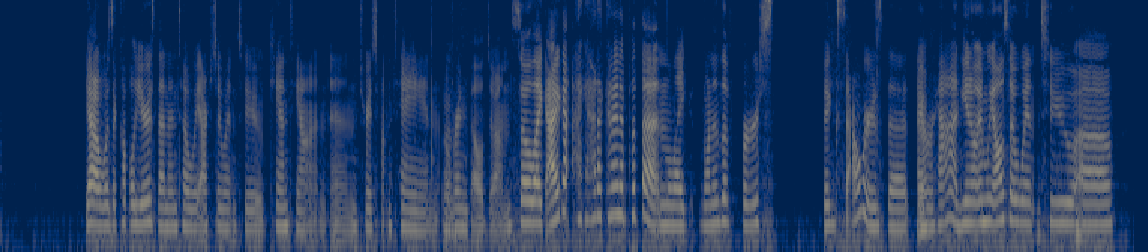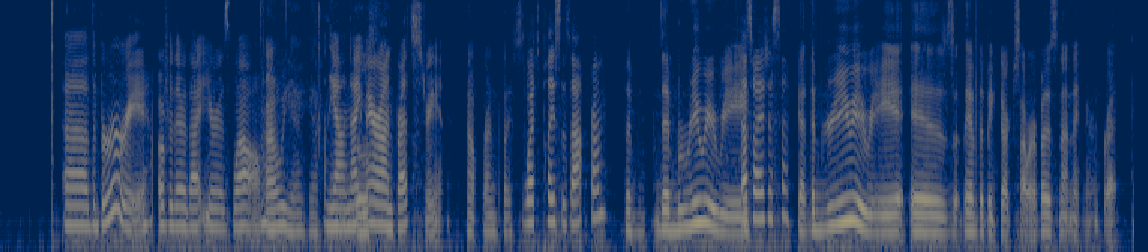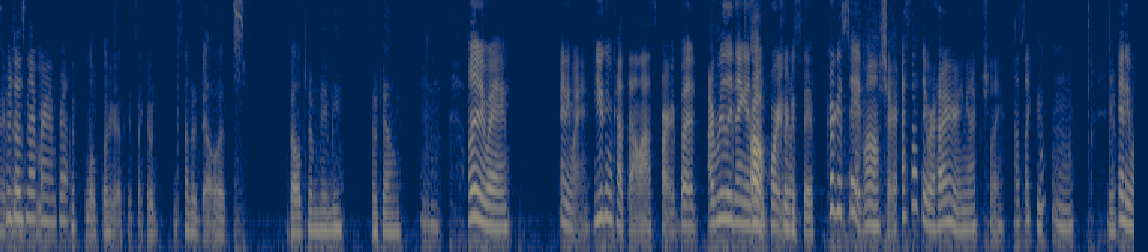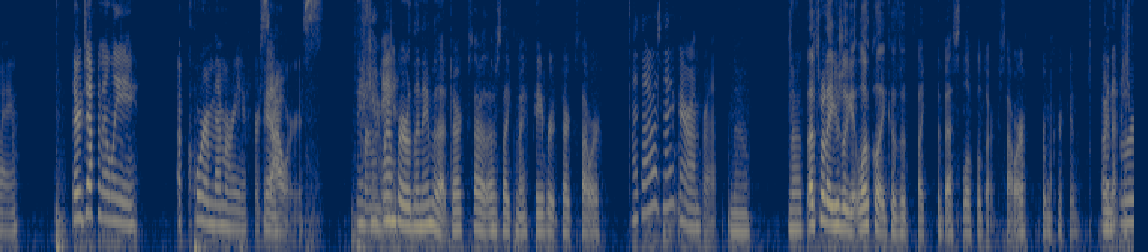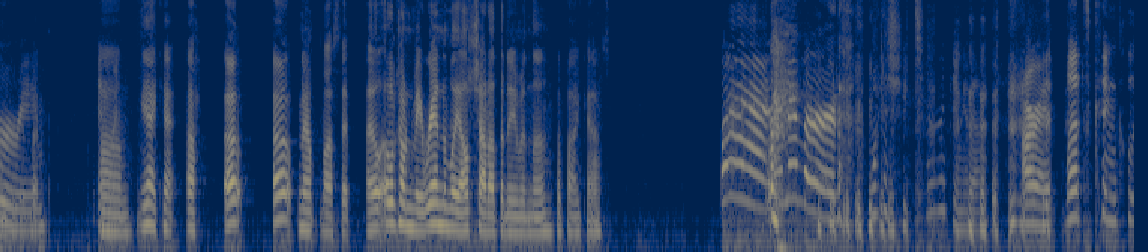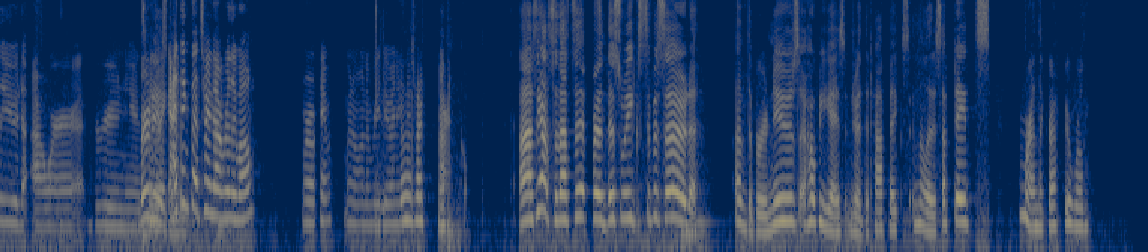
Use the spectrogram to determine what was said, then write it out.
yeah, it was a couple years then until we actually went to Cantillon and Trace Fontaine over in Belgium. So like I got I gotta kind of put that in like one of the first big sours that I ever had, you know. And we also went to uh, uh, the brewery over there that year as well. Oh yeah, yeah. Yeah, Nightmare on Brett Street. No, wrong place. What place is that from? The the brewery. That's what I just said. yeah. The brewery is they have the big dark sour, but it's not Nightmare and Brett. Who does Nightmare on Brett? It's local here. I think it's like it's not Odell. It's Belgium maybe. Odell. Well, anyway, anyway, you can cut that last part, but I really think it's oh, important. Cricket to- Stave. Crooked Stave. Well, sure. I thought they were hiring actually. I was like, hmm. Yeah. Anyway, they're definitely a core memory for Yeah. sours. I can't me. remember the name of that dark sour. That was like my favorite dark sour. I thought it was Nightmare on Brett. No, no, that's what I usually get locally because it's like the best local dark sour from Crooked. I The mean, not just from brewery. Crooked, Anyway, but um, yeah, I can't. Uh, oh, oh, no, lost it. It'll, it'll come to me randomly. I'll shout out the name in the the podcast. Remembered. what is she talking about? All right, let's conclude our brew news. Brew news. I think that turned out really well. We're okay. We don't want to redo anything. that's fine. All right, cool. Uh, so yeah, so that's it for this week's episode of the Brew News. I hope you guys enjoyed the topics and the latest updates from around the craft beer world,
